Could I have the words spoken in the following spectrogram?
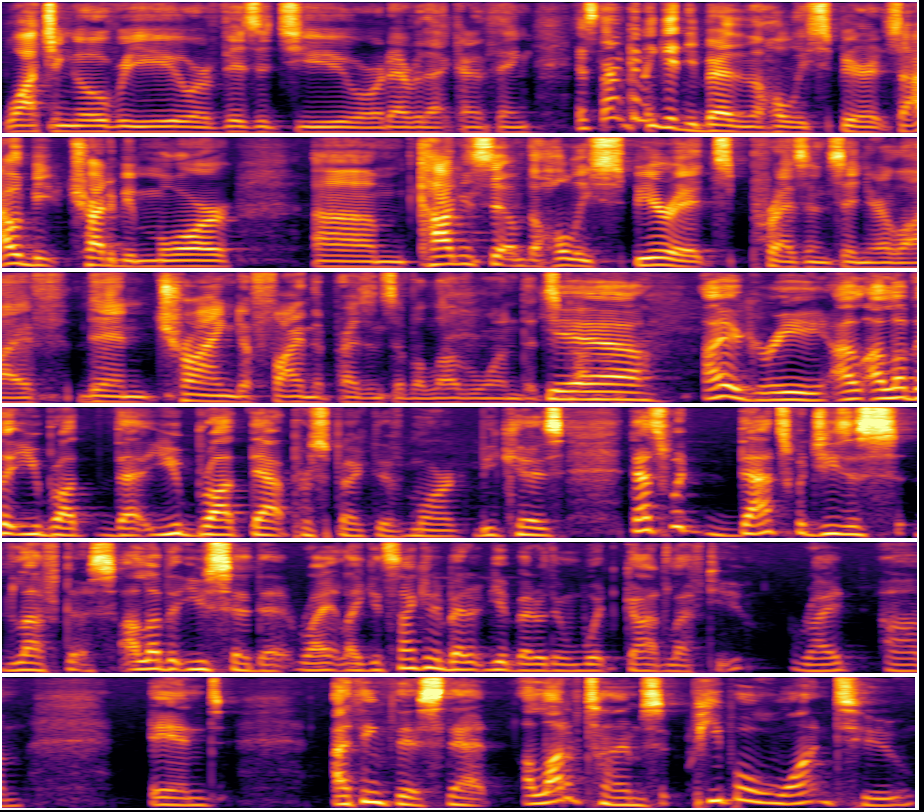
watching over you or visits you or whatever that kind of thing it's not going to get any better than the holy spirit so i would be try to be more um, cognizant of the Holy Spirit's presence in your life than trying to find the presence of a loved one that's. Yeah, I agree. I, I love that you brought that you brought that perspective, Mark, because that's what that's what Jesus left us. I love that you said that, right? Like it's not going to get better than what God left you, right? Um, and I think this that a lot of times people want to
